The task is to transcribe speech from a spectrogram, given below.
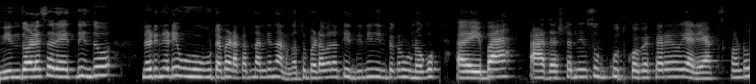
ನಿಂದೊಳೆ ಸರಿ ಐತೆ ನಿಂದು. ನಡಿ ನಡಿ ಊಟ ಬೇಡಕಂತ ನನಗೆ ನನಗಂತೂ ಬೇಡವಲ್ಲ, ತಿಂದಿನಿ, ನಿನ್ ಬೇಕಾದ್ರೆ ಉಣ್ಣೋಗು ಐ ಬಾ. ಆದಷ್ಟು ನೀನು ಸುಮ್ ಕೂತ್ಕೋಬೇಕಾರೆ, ಎಲೆ ಹಾಕ್ಸ್ಕೊಂಡು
